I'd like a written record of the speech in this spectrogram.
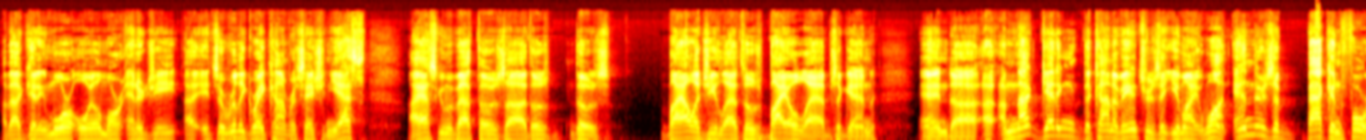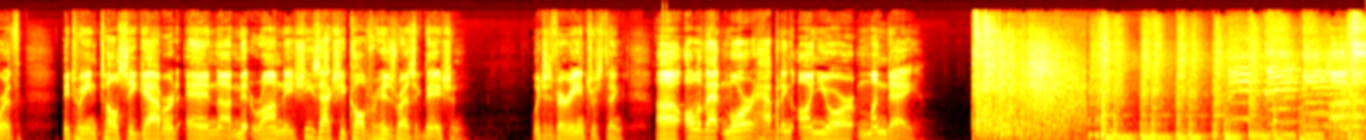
about getting more oil, more energy. Uh, it's a really great conversation. Yes, I asked him about those uh, those those biology labs, those bio labs again, and uh, I'm not getting the kind of answers that you might want. And there's a back and forth between Tulsi Gabbard and uh, Mitt Romney. She's actually called for his resignation which is very interesting. Uh, all of that more happening on your Monday. Uh huh.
